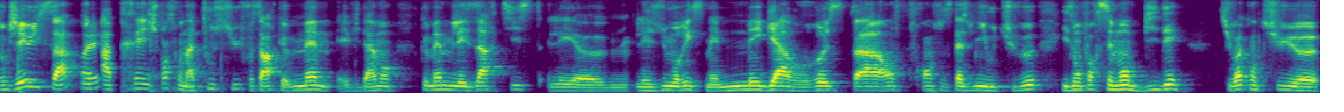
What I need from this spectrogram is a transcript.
donc j'ai eu ça. Ouais. Après, je pense qu'on a tous eu. Il faut savoir que même, évidemment, que même les artistes, les, euh, les humoristes, mais méga restars en France, aux États-Unis, où tu veux, ils ont forcément bidé. Tu vois, quand tu, euh,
